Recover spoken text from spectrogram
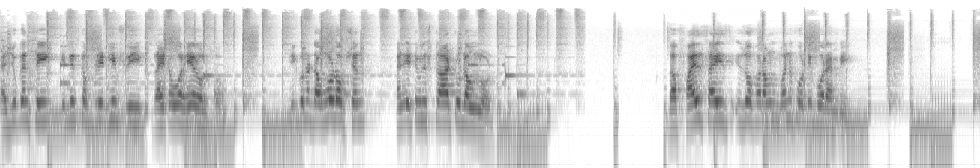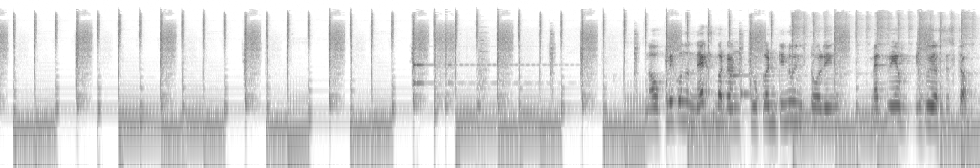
As you can see, it is completely free right over here also. Click on the download option and it will start to download. The file size is of around 144 MB. Now click on the next button to continue installing Macrium into your system.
